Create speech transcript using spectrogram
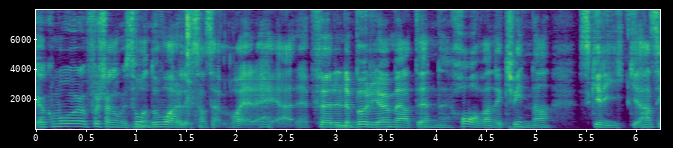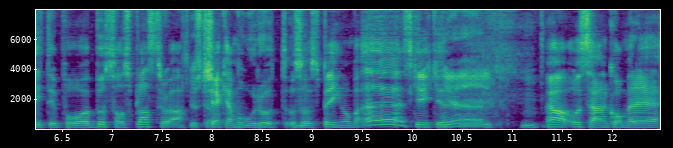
jag kommer ihåg första gången vi såg den, då var det liksom så här, vad är det här? För det börjar med att en havande kvinna skriker, han sitter på busshållplats tror jag, käkar morot och så springer hon och bara äh, skriker. Hjälp! Mm. Ja, och sen kommer det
